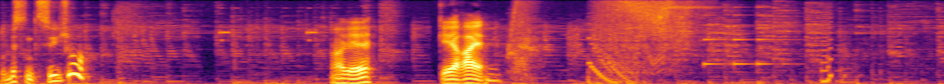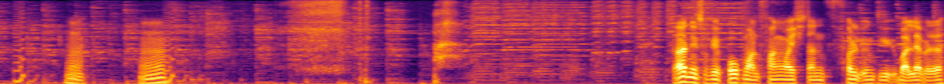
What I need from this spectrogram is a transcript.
Du bist ein Psycho? Okay. Geh rein. Hm. Hm. Da nicht so viel Pokémon fangen, weil ich dann voll irgendwie über Level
